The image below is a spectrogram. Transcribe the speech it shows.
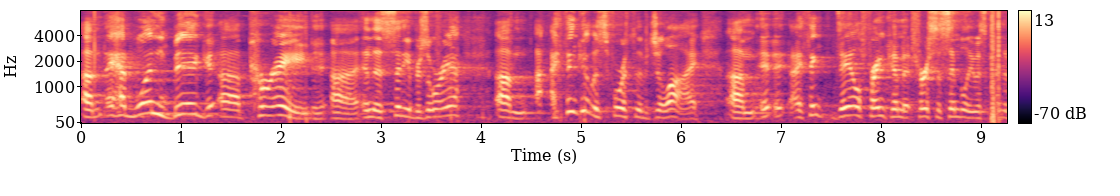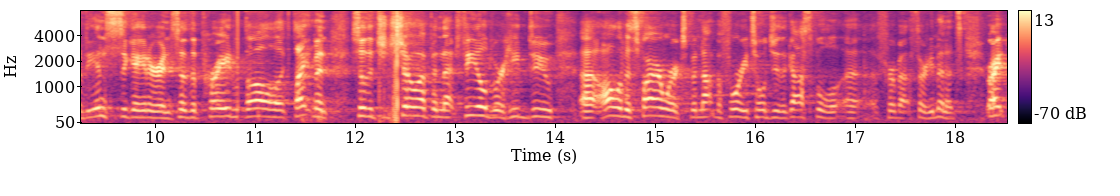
um, they had one big uh, parade uh, in the city of Brazoria. Um, I think it was 4th of July. Um, it, it, I think Dale Frankham at First Assembly was kind of the instigator, and so the parade was all excitement so that you'd show up in that field where he'd do all of his fireworks, but not before he told you the gospel for about 30 minutes, right?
